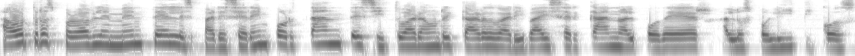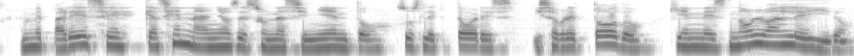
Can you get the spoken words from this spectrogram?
A otros probablemente les parecerá importante situar a un Ricardo Garibay cercano al poder, a los políticos. Me parece que a 100 años de su nacimiento, sus lectores y sobre todo quienes no lo han leído,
